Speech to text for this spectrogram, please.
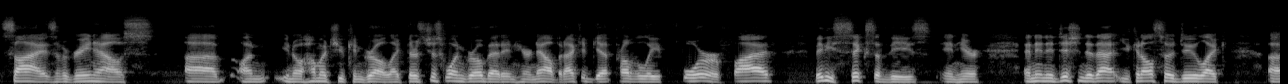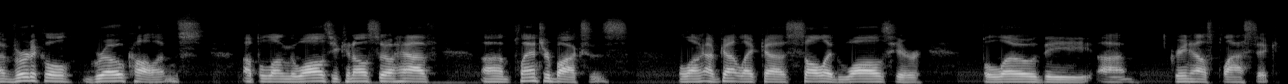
size of a greenhouse uh, on you know how much you can grow. Like there's just one grow bed in here now, but I could get probably four or five, maybe six of these in here. And in addition to that, you can also do like uh, vertical grow columns up along the walls. You can also have um, planter boxes along. I've got like uh, solid walls here below the um, greenhouse plastic,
